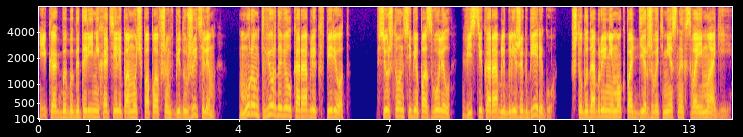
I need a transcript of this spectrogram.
И как бы богатыри не хотели помочь попавшим в беду жителям, Муром твердо вел кораблик вперед. Все, что он себе позволил, вести корабль ближе к берегу, чтобы Добрыня мог поддерживать местных своей магией.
